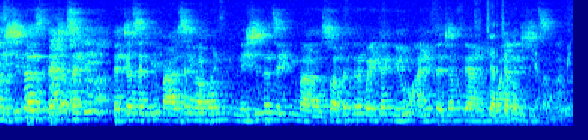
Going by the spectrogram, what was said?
निश्चितच त्याच्यासाठी? त्याच्यासाठी बाळासाहेब आपण निश्चितच एक म, स्वातंत्र्य बैठक घेऊ आणि त्याच्यामध्ये आम्ही. निश्चित सांगू.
